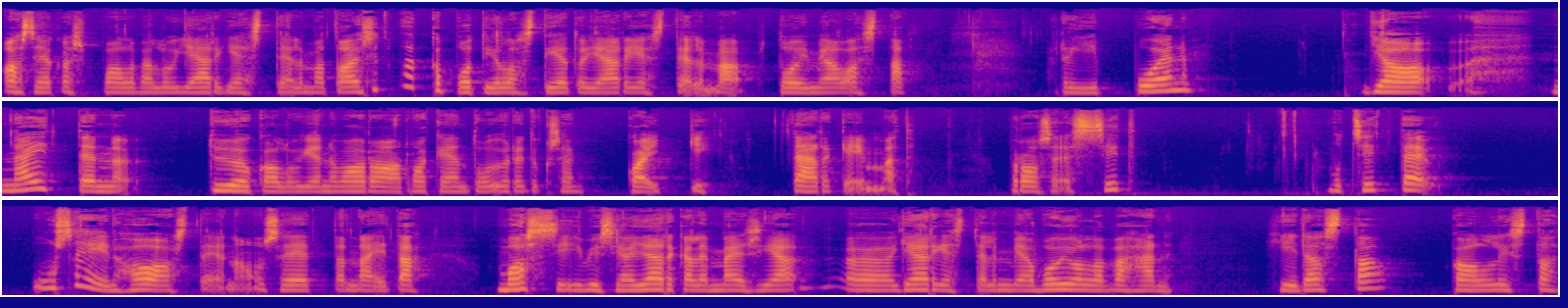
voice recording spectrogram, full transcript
asiakaspalvelujärjestelmä tai sitten vaikka potilastietojärjestelmä toimialasta riippuen. Ja näiden työkalujen varaan rakentuu yrityksen kaikki tärkeimmät prosessit. Mutta sitten usein haasteena on se, että näitä massiivisia järkälemäisiä ö, järjestelmiä voi olla vähän hidasta, kallista,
